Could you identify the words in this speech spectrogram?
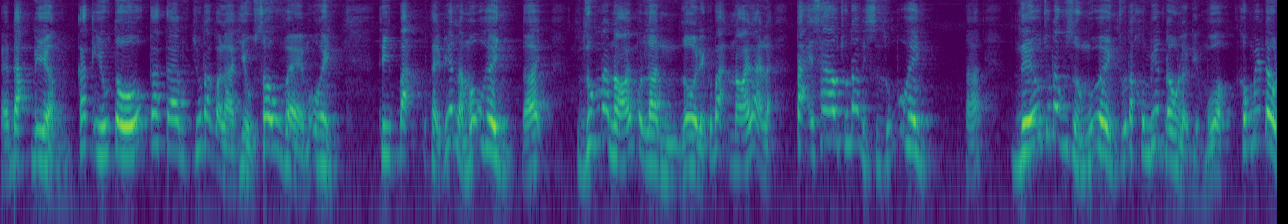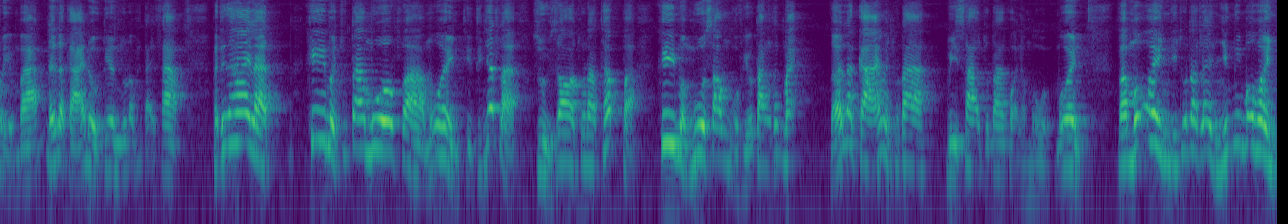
ờ, đặc điểm, các yếu tố, các ờ, chúng ta gọi là hiểu sâu về mẫu hình. Thì bạn phải biết là mẫu hình, đấy, Dũng đã nói một lần rồi để các bạn nói lại là tại sao chúng ta phải sử dụng mẫu hình? Đó. nếu chúng ta không sử dụng mẫu hình, chúng ta không biết đâu là điểm mua, không biết đâu điểm bán, đấy là cái đầu tiên chúng ta phải tại sao. Và thứ hai là khi mà chúng ta mua vào mẫu hình thì thứ nhất là rủi ro chúng ta thấp và khi mà mua xong cổ phiếu tăng rất mạnh. Đấy là cái mà chúng ta vì sao chúng ta gọi là mẫu, mẫu hình. Và mẫu hình thì chúng ta lấy những cái mẫu hình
